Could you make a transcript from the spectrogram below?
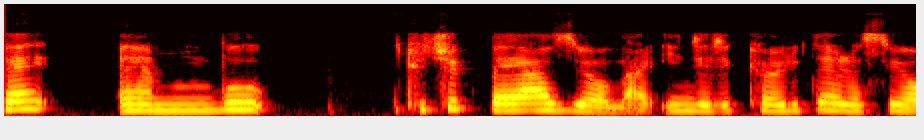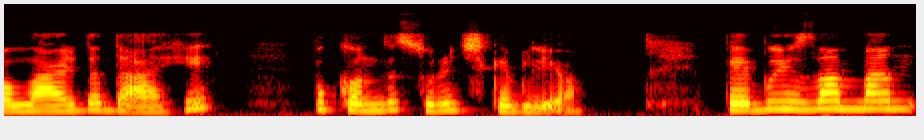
Ve e, bu küçük beyaz yollar, incecik köylükler arası yollarda dahi bu konuda sorun çıkabiliyor. Ve bu yüzden ben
